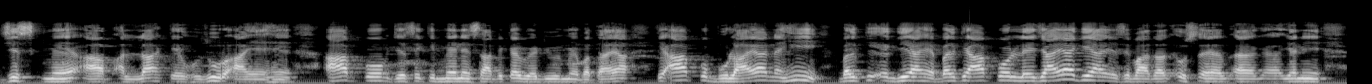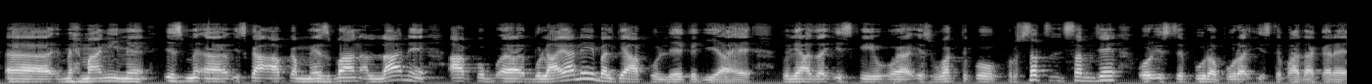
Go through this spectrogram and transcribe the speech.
जिसमें आप अल्लाह के हुजूर आए हैं। आपको, जैसे कि मैंने सबका वीडियो में बताया कि आपको बुलाया नहीं, बल्कि गया है, बल्कि आपको ले जाया गया है इस इबादत उस यानी मेहमानी में। इस इसका आपका मेज़बान अल्लाह ने आपको बुलाया नहीं, बल्कि आपको ले कर गया है। तो लिहाजा इसकी इस वक्त को फुर्सत समझें और इससे पूरा पूरा इस्तेफादा करें।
